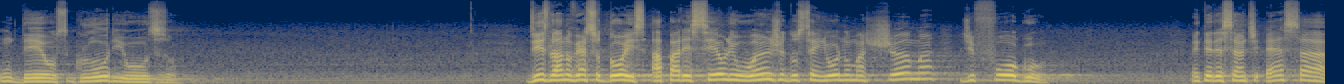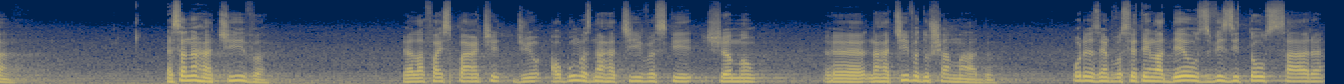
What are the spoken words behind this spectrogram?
um Deus glorioso Diz lá no verso 2: Apareceu-lhe o anjo do Senhor numa chama de fogo. É interessante, essa, essa narrativa, ela faz parte de algumas narrativas que chamam é, narrativa do chamado. Por exemplo, você tem lá Deus visitou Sara,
